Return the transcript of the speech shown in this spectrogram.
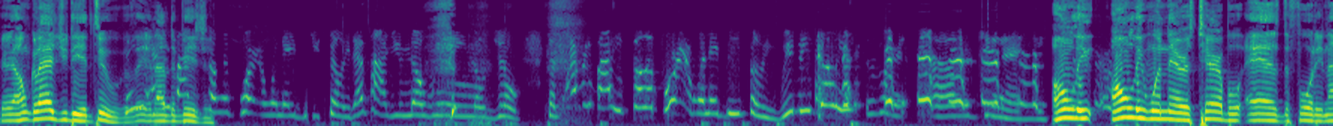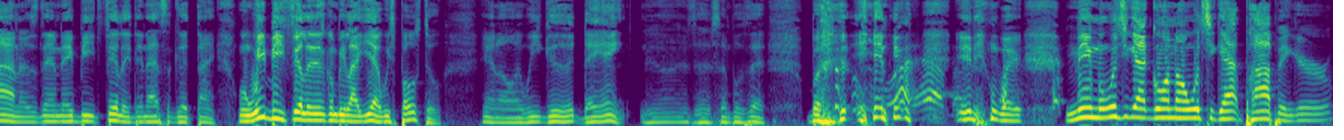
I'm glad you did too, because they're in our Everybody's division. Important when they beat Philly. That's how you know we ain't no joke. Because everybody feel important when they beat Philly. We beat Philly. Okay. Only only when they're as terrible as the 49ers, then they beat Philly, then that's a good thing. When we beat Philly, it's gonna be like, yeah, we supposed to. You know, and we good, they ain't. You know, it's as simple as that. But anyway, anyway, Nima, what you got going on? What you got popping, girl?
